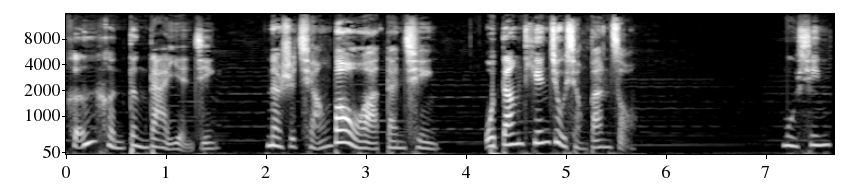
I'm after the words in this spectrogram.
狠狠瞪大眼睛：“那是强暴啊，丹青！”我当天就想搬走。木心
